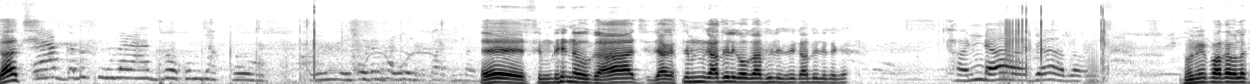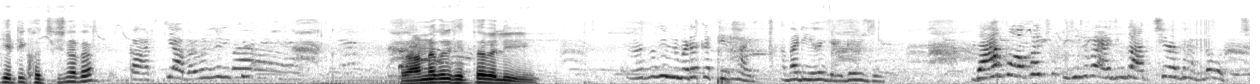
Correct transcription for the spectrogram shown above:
গাছ? এ সিমরিন ও গাছ। যা সিমরিন গা ধুলি গো গা ধুলি সে গা ধুলি যা। ঠান্ডা যা ধনের পাতাগুলো কেটে খাচ্ছিস না তা? কাটছি আবার রান্না করে খেতে হবে লি। বেটা কেটে খাই আবার ইয়ে হয়ে যায় দেখি দেখো ওখানে ছোট ছোট গাছ যাচ্ছে না ঠান্ডা হচ্ছে।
